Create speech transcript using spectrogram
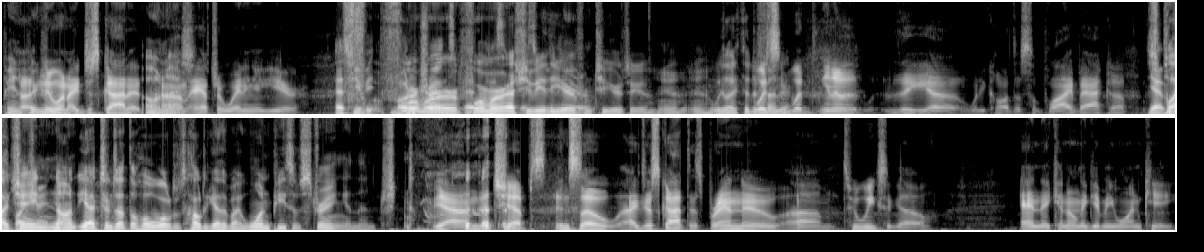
Paint a A new one. I just got it. Oh, nice. um, after waiting a year. SUV, F- Motor former Trends, uh, former S- SUV of the year year. from two years ago. Yeah, yeah. We like the Was Defender. what you know the uh, what do you call it? The supply backup. Yeah, supply, chain, yeah. non. Yeah, it turns out the whole world was held together by one piece of string, and then Yeah, and the chips. And so I just got this brand new um, two weeks ago, and they can only give me one key.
